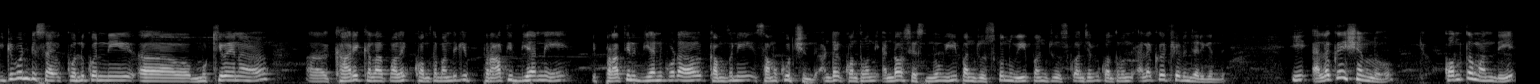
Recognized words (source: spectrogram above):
ఇటువంటి స- కొన్ని కొన్ని ముఖ్యమైన కార్యకలాపాలకి కొంతమందికి ప్రాతిధ్యాన్ని ప్రాతినిధ్యాన్ని కూడా కంపెనీ సమకూర్చింది. అంటే కొంతమంది ఎండోర్స్ చేస్తుంది నువ్వు ఈ పని చూసుకో నువ్వు ఈ పని చూసుకో అని చెప్పి కొంతమంది అలొకేట్ చేయడం జరిగింది. ఈ అలొకేషన్లో కొంతమంది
